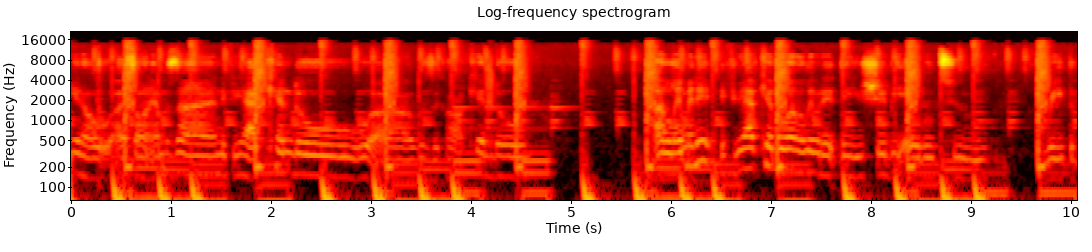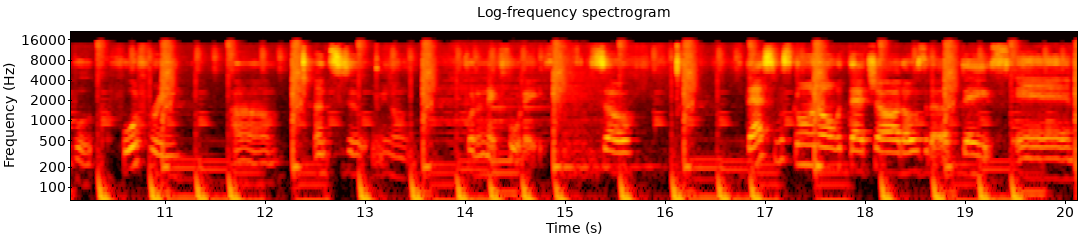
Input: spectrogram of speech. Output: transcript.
you know, it's on Amazon. If you have Kindle, uh? Kindle Unlimited. If you have Kindle Unlimited, then you should be able to read the book for free um, until, you know, for the next four days. So that's what's going on with that, y'all. Those are the updates. And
